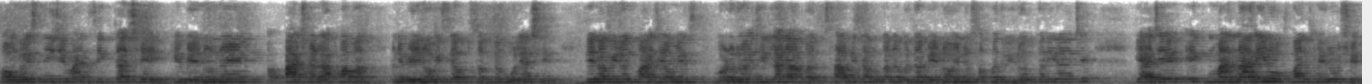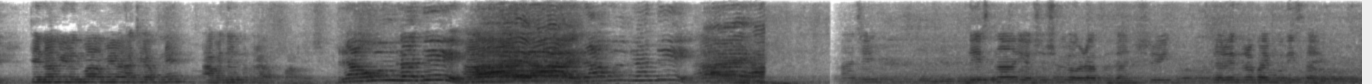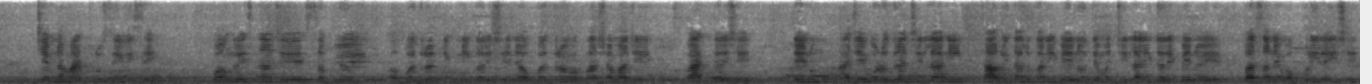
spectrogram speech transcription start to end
કોંગ્રેસની જે માનસિકતા છે કે બહેનોને પાછળ રાખવામાં અને બહેનો વિશે અપશબ્દ બોલ્યા છે તેના વિરોધમાં આજે અમે વડોદરા જિલ્લાના સાવલી તાલુકાના બધા બહેનો એનો સખત વિરોધ કરી રહ્યા છે કે આજે એક નારીનું અપમાન થઈ રહ્યું છે તેના વિરોધમાં અમે આજે આપને આવેદનપત્ર આપવા આવ્યા છે રાહુલ ગાંધી! રાહુલ ગાંધી! આજે દેશના યશસ્વી વડાપ્રધાન શ્રી નરેન્દ્રભાઈ મોદી સાહેબ જેમના માતૃશ્રી વિશે કોંગ્રેસના જે સભ્યોએ અભદ્ર ટિપ્પણી કરી છે અને અભદ્ર ભાષામાં જે વાત કરી છે, તેનું આજે વડોદરા જિલ્લાની સાવલી તાલુકાની બહેનો તેમજ જિલ્લાની દરેક બહેનો એ ભાષાને વખોડી રહી છે.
